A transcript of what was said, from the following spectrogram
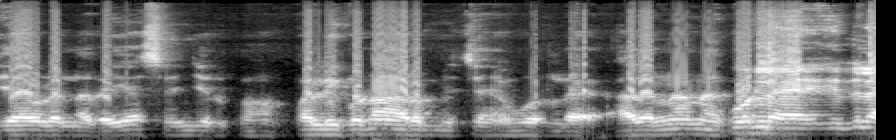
இந்தியாவுல நிறைய செஞ்சிருக்கோம். பள்ளிக்கூடம் ஆரம்பிச்சேன் ஊர்ல. அதெல்லாம் நான் ஊர்ல இதுல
